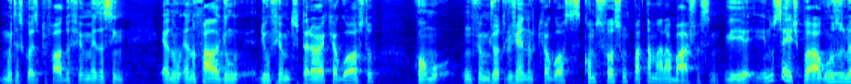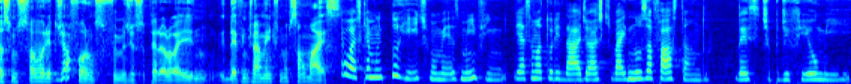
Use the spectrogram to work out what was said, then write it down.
muitas coisas pra falar do filme, mas assim, eu não, eu não falo de um, de um filme de super-herói que eu gosto como um filme de outro gênero que eu gosto. Como se fosse um patamar abaixo, assim. E, e não sei, tipo, alguns dos meus filmes favoritos já foram filmes de super-herói e, e definitivamente não são mais. Eu acho que é muito do ritmo mesmo, enfim. E essa maturidade eu acho que vai nos afastando desse tipo de filme.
